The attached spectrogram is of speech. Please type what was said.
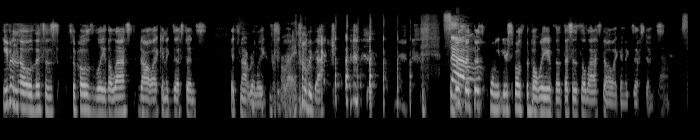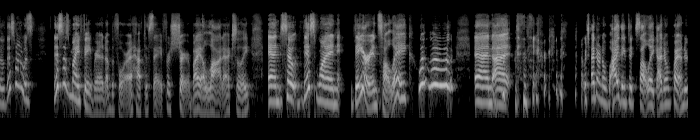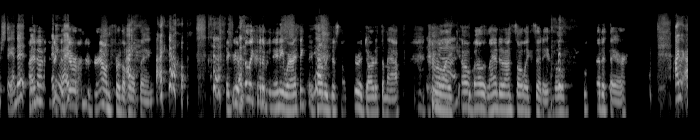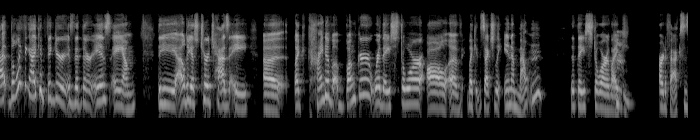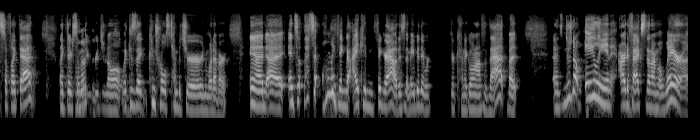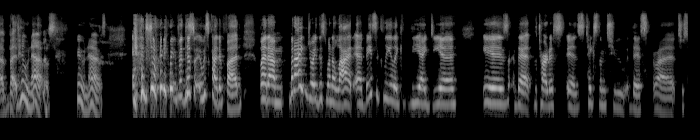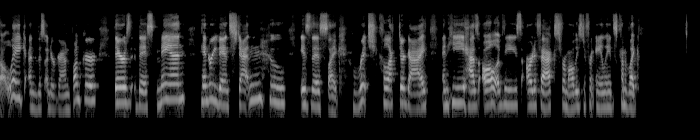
even though this is supposedly the last Dalek in existence, it's not really. Right. He'll be back. So Just at this point, you're supposed to believe that this is the last Dalek in existence. Yeah. so this one was this is my favorite of the four, I have to say, for sure, by a lot actually. And so this one, they are in Salt Lake, woo woo, and uh, they're- which I don't know why they picked Salt Lake. I don't quite understand it. I don't Anyway. they were underground for the whole thing. I know. It, it really could have been anywhere. I think they Yeah. probably just like, threw a dart at the map and were Yeah. like, "Oh well, it landed on Salt Lake City. We'll, we'll set it there." I, I the only thing I can figure is that there is a um the LDS church has a uh like kind of a bunker where they store all of like it's actually in a mountain that they store like Hmm. Artifacts and stuff like that. Like there's some Well, of the that's original like because it controls temperature and whatever. And uh and so that's the only thing that I can figure out is that maybe they were they're kind of going off of that, but uh, there's no alien artifacts that I'm aware of, but who knows? who knows? And so anyway, but this it was kind of fun. But um but I enjoyed this one a lot. And basically like the idea is that the TARDIS is takes them to this uh, to Salt Lake under this underground bunker. There's this man, Henry Van Statten, who is this like rich collector guy, and he has all of these artifacts from all these different aliens, kind of like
